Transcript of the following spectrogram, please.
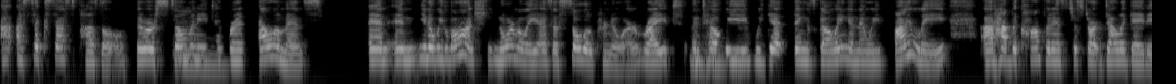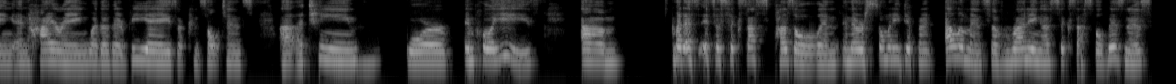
a, a success puzzle there are so mm. many different elements and and you know we launch normally as a solopreneur right mm-hmm. until we we get things going and then we finally uh, have the confidence to start delegating and hiring whether they're vas or consultants uh, a team mm-hmm. or employees um, but it's, it's a success puzzle and, and there are so many different elements of running a successful business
